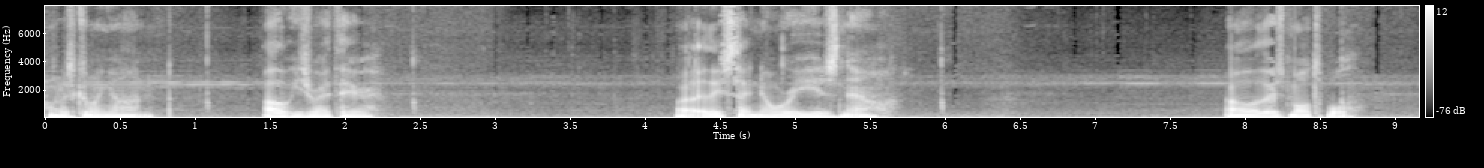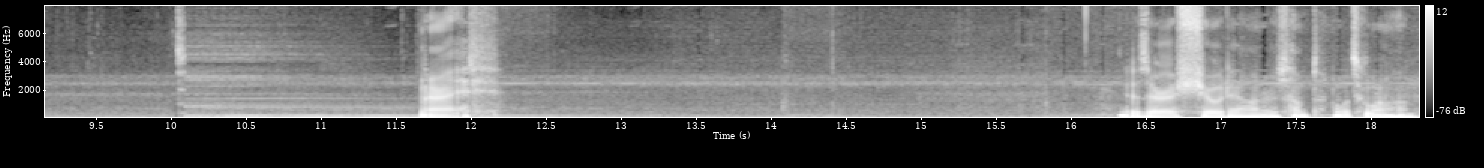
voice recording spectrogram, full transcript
What is going on? Oh, he's right there. Well, at least I know where he is now. Oh, there's multiple. Alright. Is there a showdown or something? What's going on?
